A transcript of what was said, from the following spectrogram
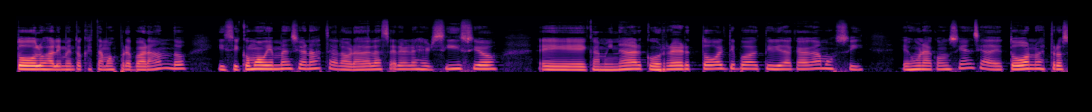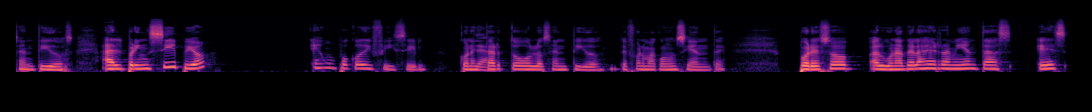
todos los alimentos que estamos preparando. Y sí, como bien mencionaste, a la hora de hacer el ejercicio, eh, caminar, correr, todo el tipo de actividad que hagamos, sí, es una conciencia de todos nuestros sentidos. Al principio es un poco difícil conectar todos los sentidos de forma consciente. Por eso algunas de las herramientas es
